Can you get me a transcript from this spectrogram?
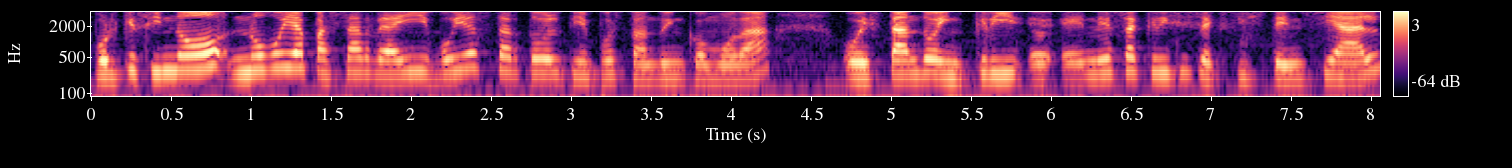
porque si no, no voy a pasar de ahí, voy a estar todo el tiempo estando incómoda o estando en, eh, en esa crisis existencial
